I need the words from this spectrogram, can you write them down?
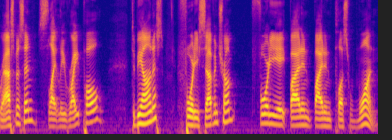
Rasmussen, slightly right poll, to be honest, 47 Trump, 48 Biden, Biden plus one.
